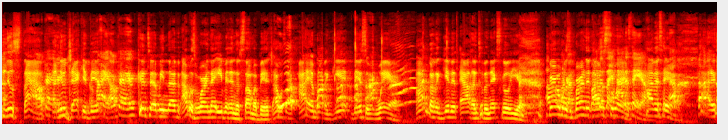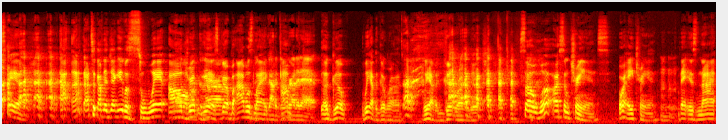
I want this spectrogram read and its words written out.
a new style, Okay. a new jacket, bitch. Right. Okay. Couldn't tell me nothing. I was wearing that even in the summer, bitch. I was like, I am gonna get this wear. I'm gonna get it out until the next school year. Girl Oh was God. burning out to of say, sweat. hot as hell. Hot as hell. Hot as hell. I, after I took off that jacket, it was sweat all Oh, drip. Yes, girl. But I was like, you got to get I'm rid of that. a good. We have a good run. We have a good run, bitch. So, what are some trends or a trend Mm-hmm. that is not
